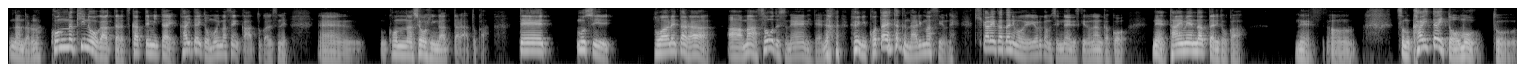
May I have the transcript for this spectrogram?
なんだろうな、こんな機能があったら使ってみたい、買いたいと思いませんか？とかですね、えーこんな商品があったらとか。で、もし問われたら、ああ、まあそうですね、みたいな ふうに答えたくなりますよね。聞かれ方にもよるかもしれないですけど、なんかこう、ね、対面だったりとか、ね、うん、その買いたいと思うと、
